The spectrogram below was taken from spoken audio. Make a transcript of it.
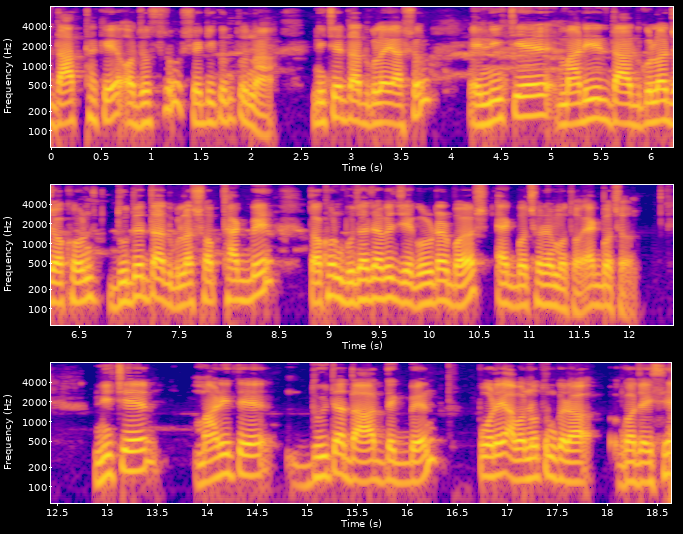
দাঁত থাকে অজস্র, সেটি কিন্তু না। নিচের দাঁতগুলাই আসল। এই নিচের মাড়ির দাঁতগুলো যখন, দুধের দাঁতগুলো সব থাকবে, তখন বোঝা যাবে যে গরুটার বয়স এক বছরের মতো, এক বছর। নিচের মাড়িতে দুইটা দাঁত দেখবেন, পরে আবার নতুন করে গজাইছে।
